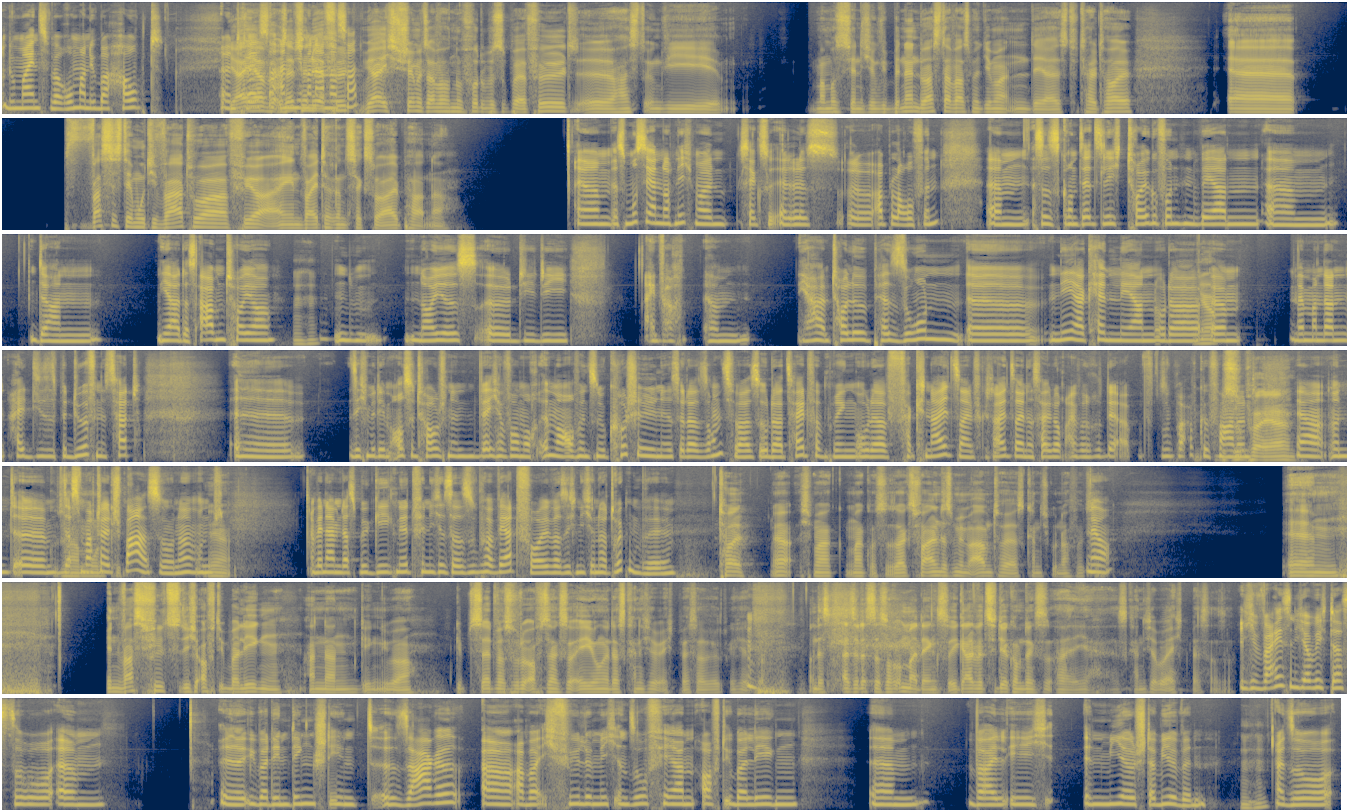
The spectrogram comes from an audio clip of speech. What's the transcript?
Du meinst, warum man überhaupt Interesse ja, ja, an selbst wenn jemand du anders erfüllt, hat? ja, ich stelle mir jetzt einfach nur vor, du bist super erfüllt, äh, hast irgendwie, man muss es ja nicht irgendwie benennen, du hast da was mit jemandem, der ist total toll. Äh, was ist der Motivator für einen weiteren Sexualpartner? Ähm, es muss ja noch nicht mal ein sexuelles äh, ablaufen. Ähm, es ist grundsätzlich toll gefunden werden. Ähm, dann ja das Abenteuer, Mhm. Neues, äh, die die einfach ähm, ja tolle Personen äh, näher kennenlernen oder Ja. ähm, wenn man dann halt dieses Bedürfnis hat, äh, sich mit dem auszutauschen, in welcher Form auch immer, auch wenn es nur Kuscheln ist oder sonst was oder Zeit verbringen oder verknallt sein. Verknallt sein ist halt auch einfach der super abgefahren. Super, ja. Und, ja, und äh, das macht halt. Spaß so, ne? Und ja. wenn einem das begegnet, finde ich, ist das super wertvoll, was ich nicht unterdrücken will. Toll. Ja, ich mag, mag, was du sagst. Vor allem das mit dem Abenteuer, das kann ich gut nachvollziehen. Ja. Ähm, in was fühlst du dich oft überlegen anderen gegenüber? Gibt es etwas, wo du oft sagst, so, ey Junge, das kann ich aber echt besser, wirklich jetzt. Und das, also, dass du das auch immer denkst, so, egal wer zu dir kommt, denkst du, ah, ja, das kann ich aber echt besser. So. Ich weiß nicht, ob ich das so ähm, äh, über den Dingen stehend äh, sage, äh, aber ich fühle mich insofern oft überlegen, ähm, weil ich in mir stabil bin. Mhm. Also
